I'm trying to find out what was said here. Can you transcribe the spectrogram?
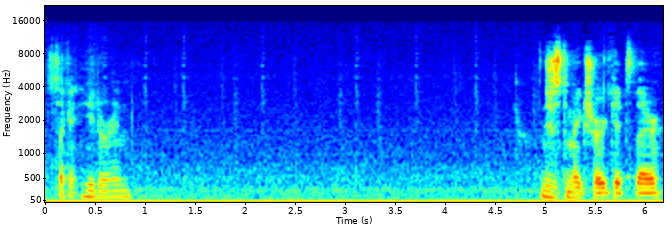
second heater in. Just to make sure it gets there.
